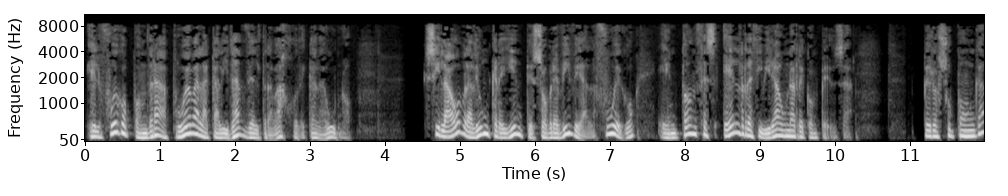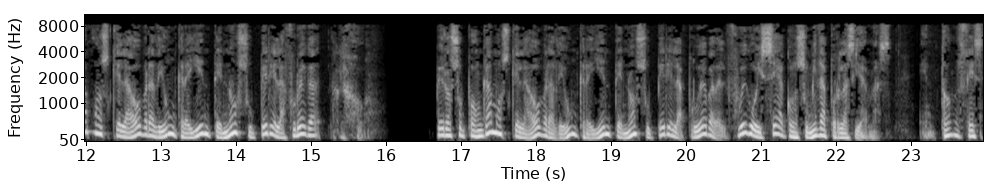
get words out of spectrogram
El fuego pondrá a prueba la calidad del trabajo de cada uno. Si la obra de un creyente sobrevive al fuego, entonces él recibirá una recompensa. Pero supongamos que la obra de un creyente no supere la fruega. Pero supongamos que la obra de un creyente no supere la prueba del fuego y sea consumida por las llamas. Entonces,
